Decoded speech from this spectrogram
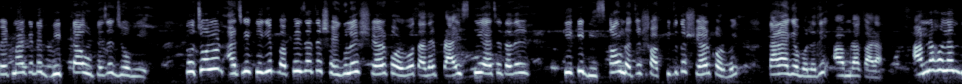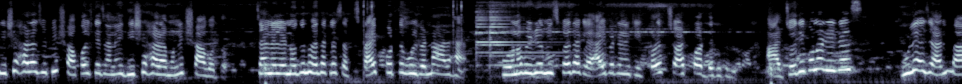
পেট মার্কেটে ভিড়টাও উঠেছে জমিয়ে। তো চলুন আজকে কি কি পাপিজ আছে সেইগুলোই শেয়ার করব, তাদের প্রাইস কি আছে, তাদের কি কি ডিসকাউন্ট আছে সবকিছু তো শেয়ার করবোই। তার আগে বলে দিই, আমরা কারা? আমরা হলাম দিশেহারা জুটি, সকলকে জানাই দিশেহারা মনে স্বাগত। চ্যানেলে নতুন হয়ে থাকলে সাবস্ক্রাইব করতে ভুলবেন না। আর হ্যাঁ পুরোনো ভিডিও মিস করে থাকলে আই বাটনে ক্লিক করে চটপট দেখে ফেলুন। আর যদি কোনো ডিটেলস ভুলে যান বা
